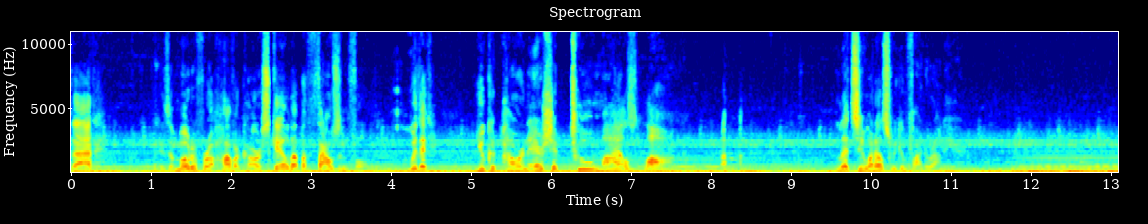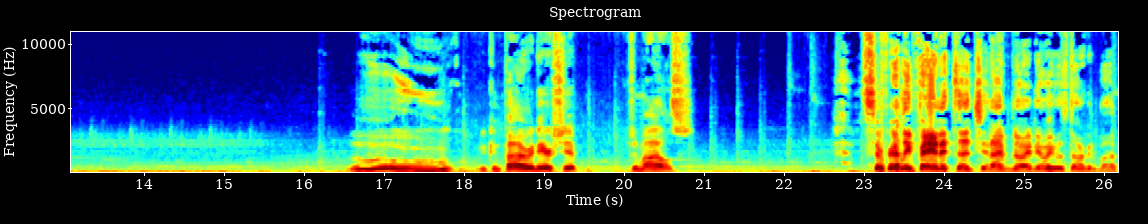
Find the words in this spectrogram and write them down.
That is a motor for a hovercar scaled up a thousandfold. With it, you could power an airship two miles long. Let's see what else we can find around here. Ooh, you can power an airship two miles. really paying attention. I have no idea what he was talking about.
